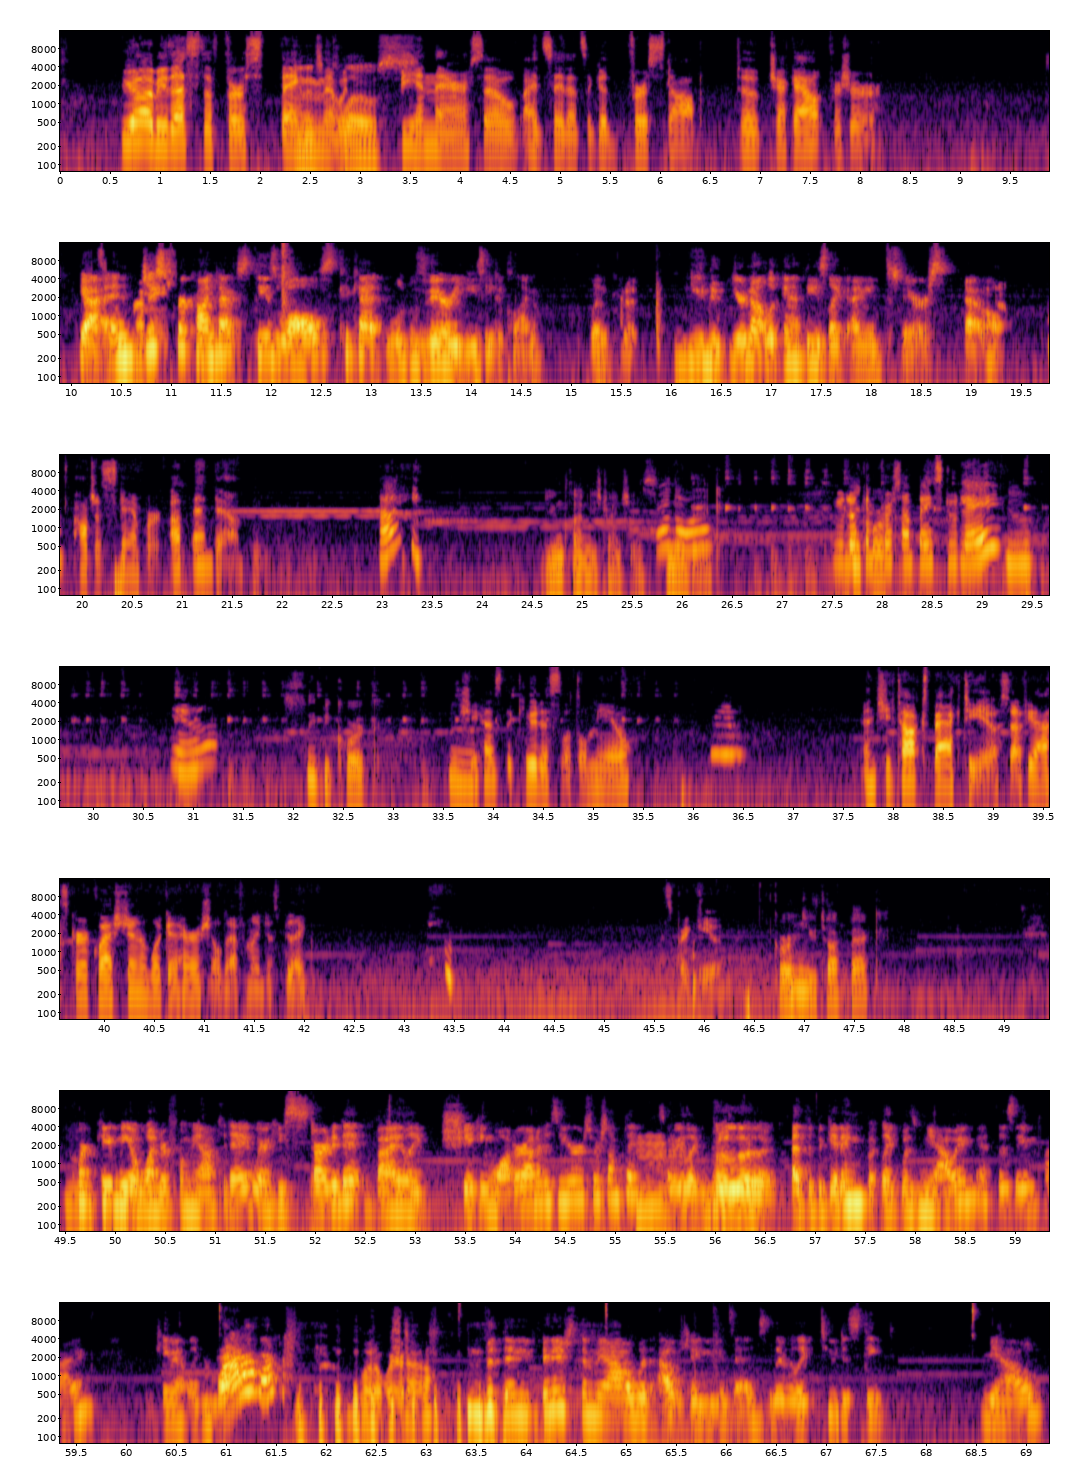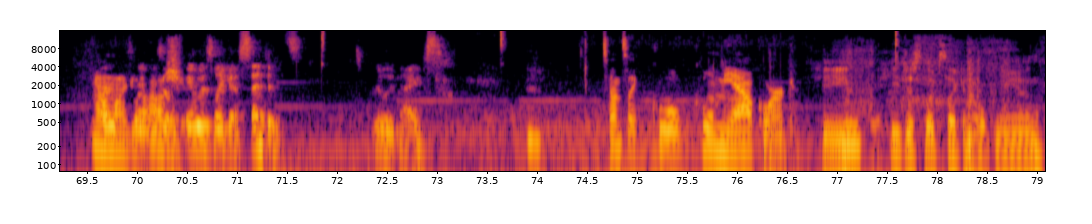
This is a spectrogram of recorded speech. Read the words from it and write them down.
yeah, I mean that's the first thing it's that would close. be in there, so I'd say that's a good first stop to check out for sure. Yeah, and Funny. just for context, these walls, Coquette, look very easy to climb. Like Good. You do, you're not looking at these like I need stairs at all. I'll just scamper up and down. Hi, You can climb these trenches. Hello. No big. you looking Cork. for some place to lay? Yeah. Yeah. Sleepy cork. Yeah. She has the cutest little mew. And she talks back to you, so if you ask her a question and look at her, she'll definitely just be like, mew. That's pretty cute. Cork, do you talk back? Cork gave me a wonderful meow today where he started it by like shaking water out of his ears or something. Mm. So he like blah, at the beginning, but like was meowing at the same time. Came out like What a weirdo. but then he finished the meow without shaking his head. So they were like two distinct meow. Oh my parts. It was, gosh. a, it was like a sentence. It's really nice. Sounds like cool, cool meow cork. He he just looks like an old man.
